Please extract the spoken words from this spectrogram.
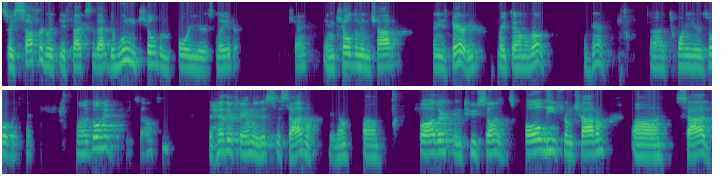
So he suffered with the effects of that. The wound killed him four years later, okay, and killed him in Chatham. And he's buried right down the road from here, uh, 20 years old, I think. Uh, go ahead, Allison. The Heather family, this is a sad one, you know. Um, father and two sons all leave from Chatham. Uh, sad,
